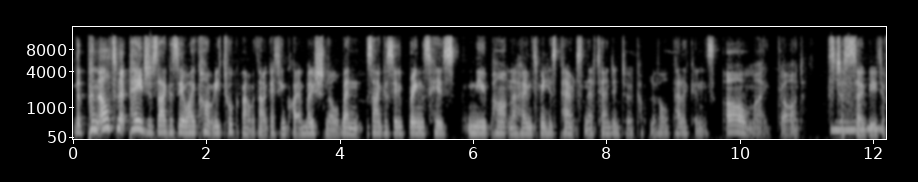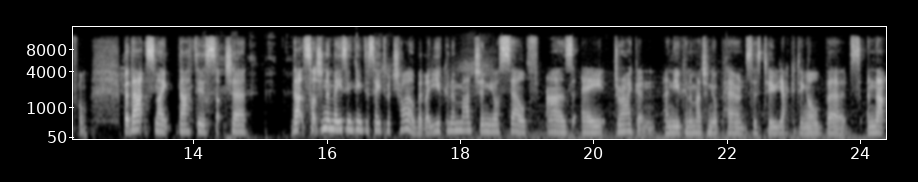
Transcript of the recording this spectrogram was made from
the penultimate page of Zagazoo I can't really talk about without getting quite emotional when Zagazoo brings his new partner home to meet his parents and they've turned into a couple of old pelicans. Oh my god. It's just so mm. beautiful. But that's like that is such a that's such an amazing thing to say to a child that like you can imagine yourself as a dragon and you can imagine your parents as two yakketing old birds and that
